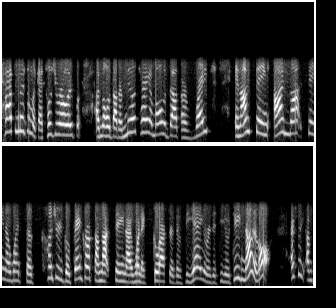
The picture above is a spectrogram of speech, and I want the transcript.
capitalism, like I told you earlier. I'm all about our military. I'm all about our rights. And I'm saying I'm not saying I want the country to go bankrupt. I'm not saying I want to go after the VA or the DoD. Not at all. Actually, I'm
